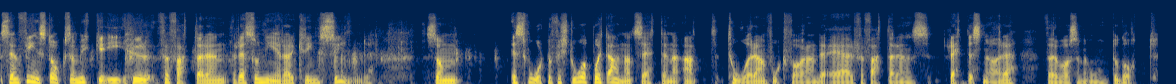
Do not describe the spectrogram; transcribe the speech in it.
sen finns det också mycket i hur författaren resonerar kring synd, som är svårt att förstå på ett annat sätt än att Toran fortfarande är författarens rättesnöre för vad som är ont och gott.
